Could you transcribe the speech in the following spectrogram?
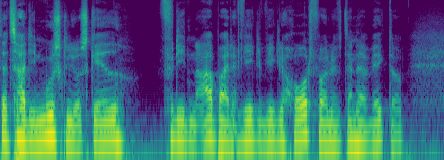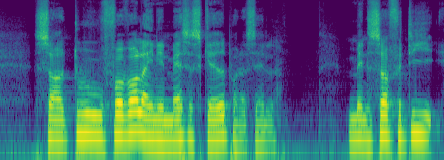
der tager din muskel jo skade, fordi den arbejder virkelig, virkelig hårdt for at løfte den her vægt op. Så du forvolder egentlig en masse skade på dig selv. Men så fordi,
